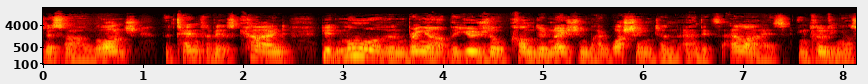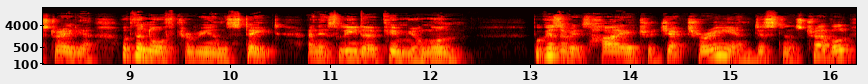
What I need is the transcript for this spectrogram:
missile launch, the tenth of its kind, did more than bring out the usual condemnation by Washington and its allies, including Australia, of the North Korean state and its leader Kim Jong un. Because of its high trajectory and distance travelled,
